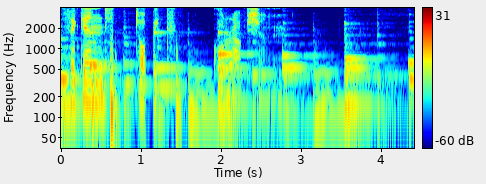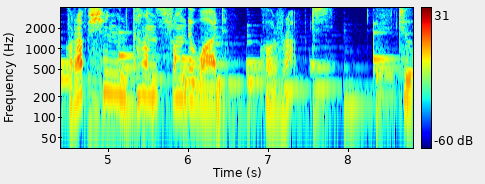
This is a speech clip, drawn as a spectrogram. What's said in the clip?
Second topic corruption. Corruption comes from the word corrupt. To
